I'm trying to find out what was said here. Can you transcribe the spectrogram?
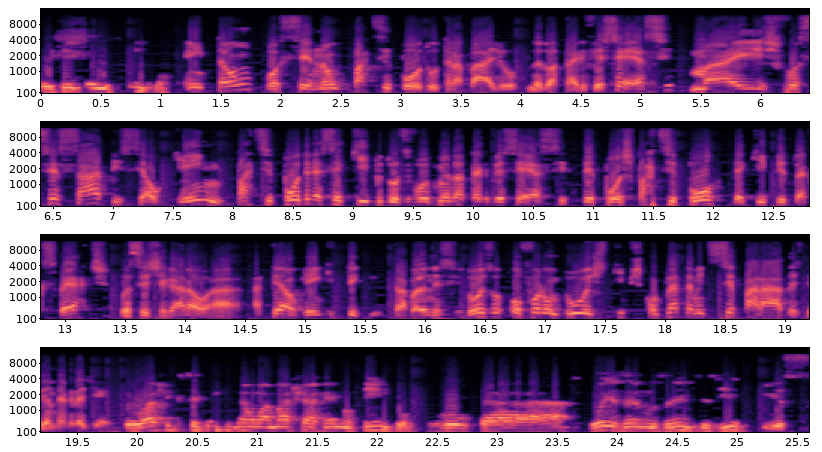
85. Então, você não participou do trabalho do Atari VCS, mas você sabe se alguém participou dessa equipe do desenvolvimento do Atari VCS, depois participou da equipe do Expert? Vocês chegaram a, a ter alguém que te, trabalhando nesses dois, ou, ou foram duas equipes completamente separadas dentro da Gradiente? Eu acho que você tem que dar uma marcha ré no tempo, voltar dois anos antes disso. Isso.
